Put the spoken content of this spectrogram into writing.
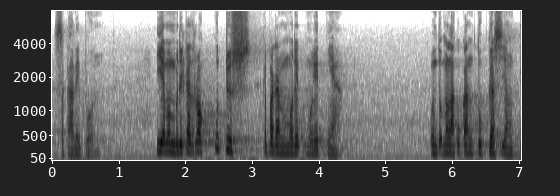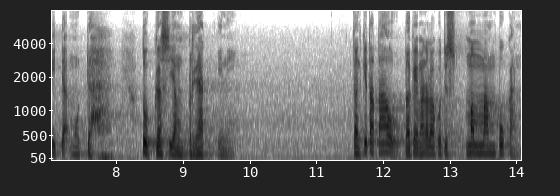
sekalipun. Ia memberikan roh kudus kepada murid-muridnya untuk melakukan tugas yang tidak mudah, tugas yang berat ini. Dan kita tahu bagaimana roh kudus memampukan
